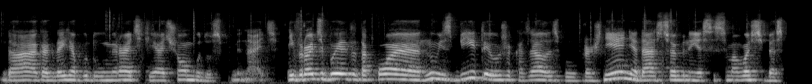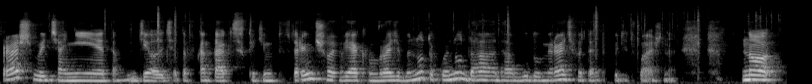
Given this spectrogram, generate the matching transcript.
Да, когда я буду умирать, я о чем буду вспоминать. И вроде бы это такое, ну, избитое уже, казалось бы, упражнение, да, особенно если самого себя спрашивать, а не там, делать это в контакте с каким-то вторым человеком. Вроде бы, ну, такой, ну да, да, буду умирать, вот это будет важно. Но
